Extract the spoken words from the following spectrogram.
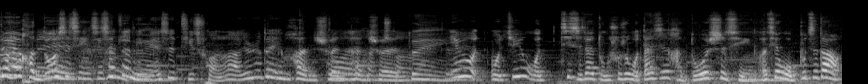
对，有很多事情。其实这你里面是提纯了，就是对很纯很很纯对因为我我因为我即使在读书的时候，我担心很多事情，而且我不知道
